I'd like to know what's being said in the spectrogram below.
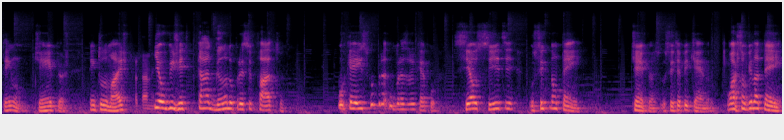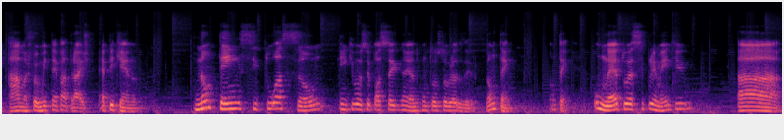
tem um Champions, tem tudo mais. Exatamente. E eu vi gente cagando por esse fato. Porque é isso que o brasileiro quer, pô. Se é o City, o City não tem Champions, o City é pequeno. O Aston Villa tem, ah, mas foi muito tempo atrás, é pequeno. Não tem situação em que você possa sair ganhando com o torcedor brasileiro. Não tem. Não tem. O Neto é simplesmente a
